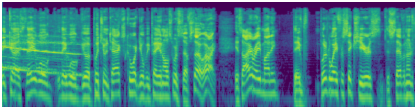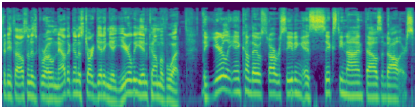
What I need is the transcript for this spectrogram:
because they will they will put you in tax court. You'll be paying all sorts of stuff. So, all right, it's IRA money. They've put it away for six years. The seven hundred fifty thousand has grown. Now they're going to start getting a yearly income of what? The yearly income they will start receiving is sixty nine thousand dollars.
